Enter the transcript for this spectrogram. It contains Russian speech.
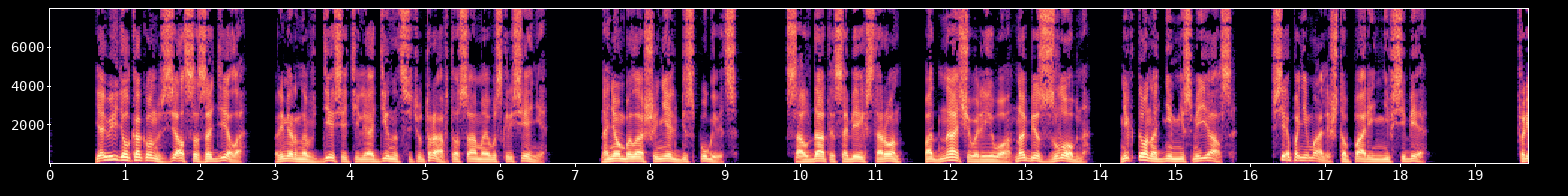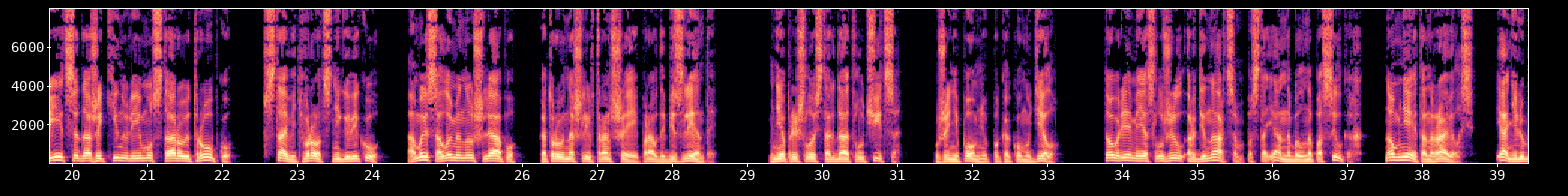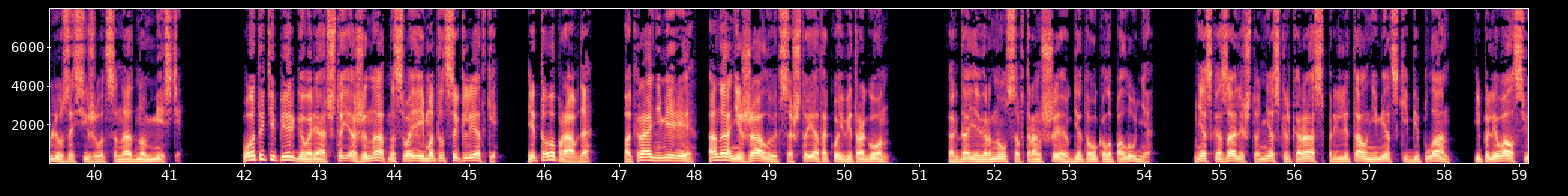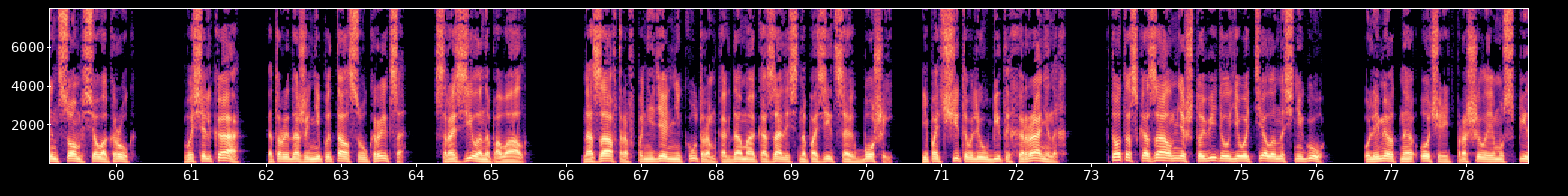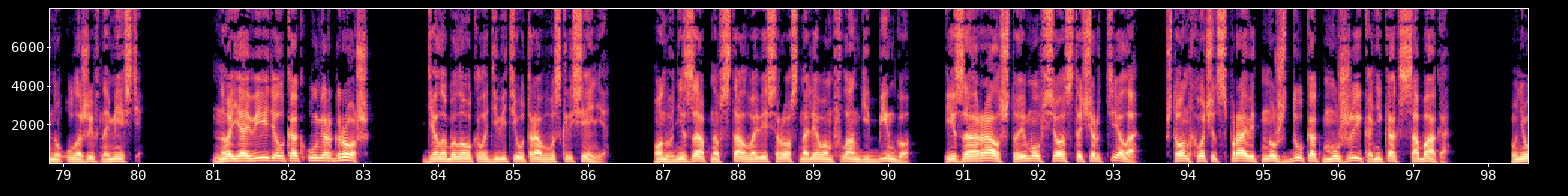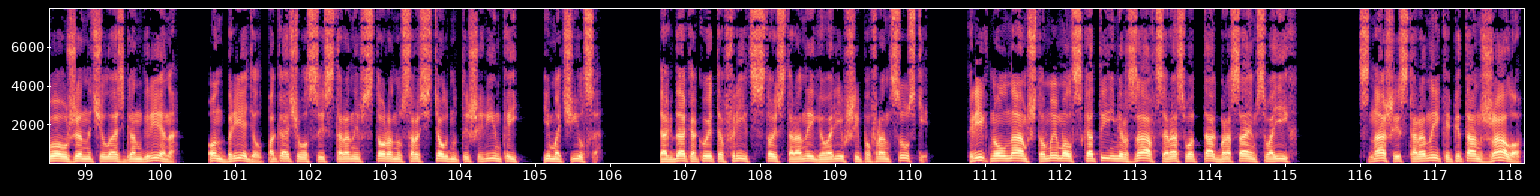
Я видел, как он взялся за дело, примерно в десять или одиннадцать утра в то самое воскресенье. На нем была шинель без пуговиц. Солдаты с обеих сторон подначивали его, но беззлобно. Никто над ним не смеялся. Все понимали, что парень не в себе. Фрицы даже кинули ему старую трубку вставить в рот снеговику, а мы соломенную шляпу, которую нашли в траншее, правда, без ленты. Мне пришлось тогда отлучиться, уже не помню, по какому делу. В то время я служил ординарцем, постоянно был на посылках, но мне это нравилось. Я не люблю засиживаться на одном месте. Вот и теперь говорят, что я женат на своей мотоциклетке, и то правда. По крайней мере, она не жалуется, что я такой ветрогон. Когда я вернулся в траншею где-то около полудня, мне сказали, что несколько раз прилетал немецкий биплан и поливал свинцом все вокруг. Василька, который даже не пытался укрыться, сразило на повал. На завтра, в понедельник утром, когда мы оказались на позициях Бошей и подсчитывали убитых и раненых, кто-то сказал мне, что видел его тело на снегу. Пулеметная очередь прошила ему спину, уложив на месте. Но я видел, как умер Грош. Дело было около девяти утра в воскресенье. Он внезапно встал во весь рост на левом фланге Бинго и заорал, что ему все осточертело, что он хочет справить нужду как мужик, а не как собака. У него уже началась гангрена, он бредил, покачивался из стороны в сторону с расстегнутой ширинкой и мочился. Тогда какой-то фриц с той стороны, говоривший по-французски, крикнул нам, что мы, мол, скоты и мерзавцы, раз вот так бросаем своих. С нашей стороны капитан Жало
